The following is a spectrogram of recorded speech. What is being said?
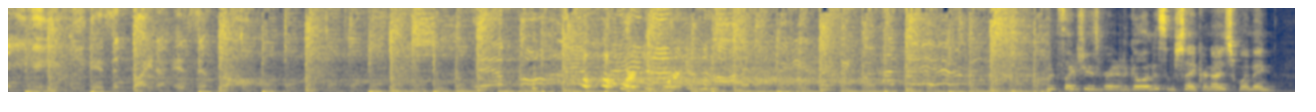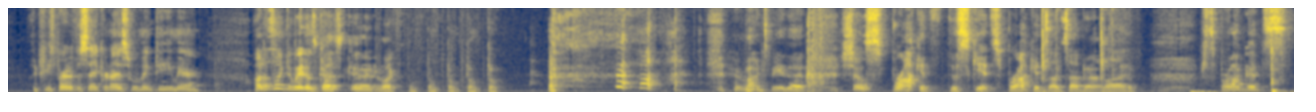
Is it is it Looks like she's ready to go into some synchronized swimming. Like she's part of a synchronized swimming team here. I just like the way those guys go. They're like, dum dum dum dum dum. Reminds me of that show Sprockets, the skit Sprockets on Saturday Night Live. Sprockets.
